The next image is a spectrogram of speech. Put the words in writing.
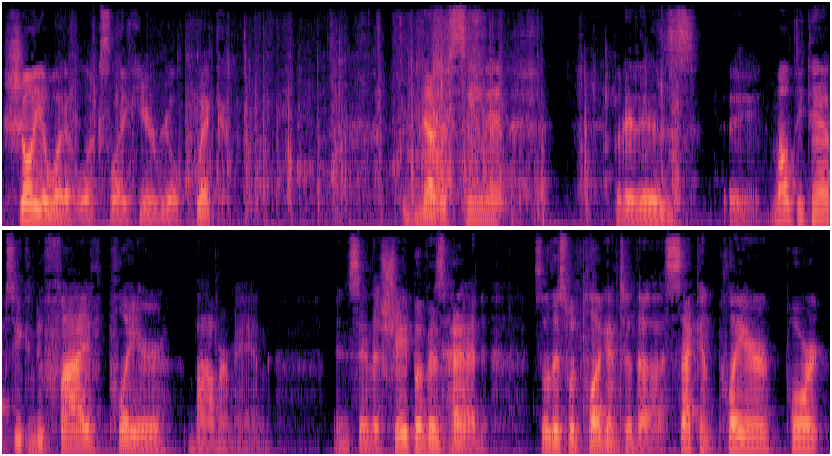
show you what it looks like here real quick. You've never seen it, but it is a multi-tap, so you can do five-player Bomberman. And it's in the shape of his head. So this would plug into the second player port,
